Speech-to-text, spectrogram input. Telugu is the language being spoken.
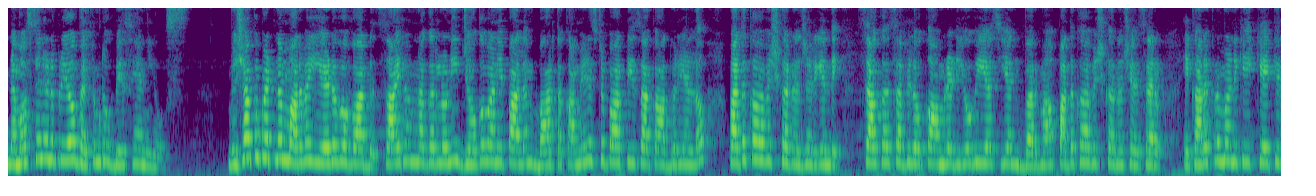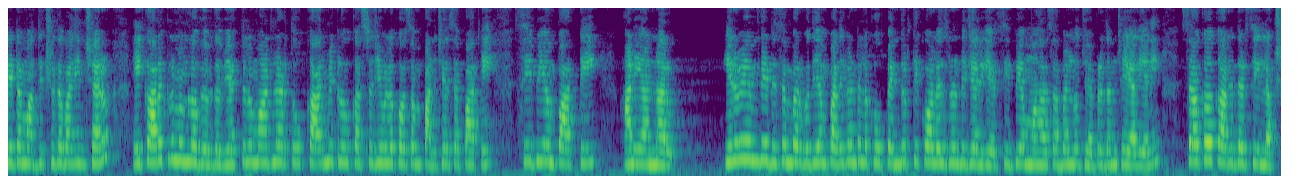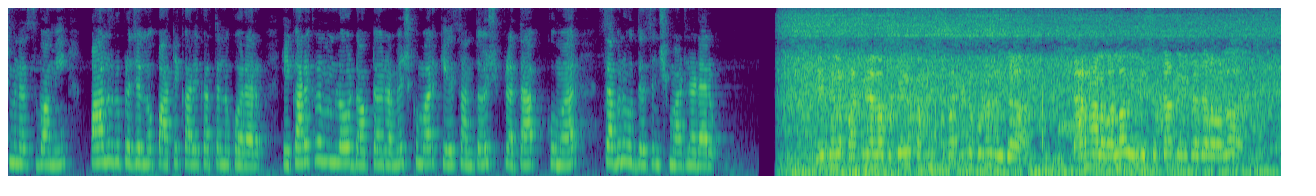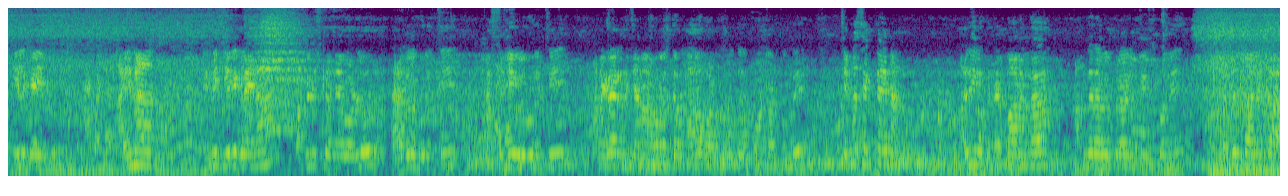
నమస్తే నేను Priyo welcome to BCN news Visakhapatnam అరవై ఏడవ వార్డు సాయిరాం నగర్లోని జోగవాణిపాలెం భారత కమ్యూనిస్టు పార్టీ శాఖ ఆధ్వర్యంలో పథకావిష్కరణ జరిగింది. శాఖ సభ్యులు కామ్రేడ్ యువిఎస్ఎన్ వర్మ పథకావిష్కరణ చేశారు. ఈ కార్యక్రమానికి కె కిరీటం అధ్యక్షత వహించారు. ఈ కార్యక్రమంలో వివిధ వ్యక్తులు మాట్లాడుతూ కార్మికులు కష్టజీవుల కోసం పనిచేసే పార్టీ సిపిఎం పార్టీ అని అన్నారు. ఇరవై ఎనిమిది డిసెంబర్ ఉదయం పది గంటలకు పెందుర్తి కాలేజ్ నుండి జరిగే సిపిఎం మహాసభలను జయప్రదం చేయాలి అని శాఖ కార్యదర్శి లక్ష్మణ పాలూరు ప్రజలను పార్టీ కార్యకర్తలను కోరారు. ఈ కార్యక్రమంలో డాక్టర్ రమేష్ కుమార్ కె సంతోష్ ప్రతాప్ కుమార్ సభను ఉద్దేశించి మాట్లాడారు. దేశంలో పార్టీ ఎలా పుట్టే కమ్యూనిస్ట్ పార్టీలో కూడా వివిధ కారణాల వల్ల వివిధ సిద్ధాంత విభేదాల వల్ల చీలికైంది అయినా ఎన్ని చీలికలైనా కమ్యూనిస్టులు అనేవాళ్ళు పేదల గురించి కష్టజీవుల గురించి అనగారిన జనం ఎవరైతే ఉన్నారో వాళ్ళ గురించి పోట్లాడుతుంది చిన్న శక్తి అయినా అది ఒక నిర్మాణంగా అందరి అభిప్రాయాలు తీసుకొని ప్రజల తాలూకా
